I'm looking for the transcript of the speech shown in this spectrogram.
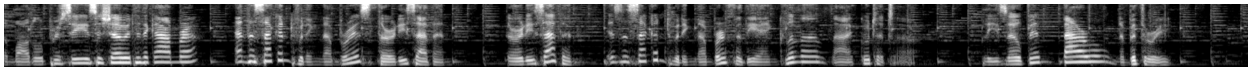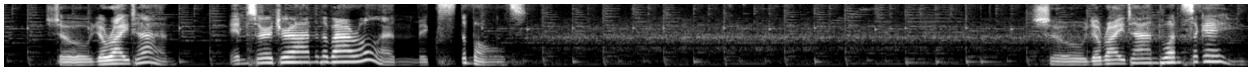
The model proceeds to show it to the camera, and the second winning number is 37. 37 is the second winning number for the Anguilla La. Please open barrel number 3. Show your right hand. Insert your hand in the barrel and mix the balls. Show your right hand once again.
